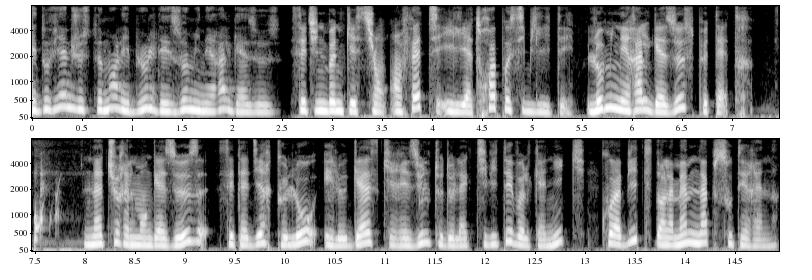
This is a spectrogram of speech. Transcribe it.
Et d'où viennent justement les bulles des eaux minérales gazeuses? C'est une bonne question. En fait, il y a trois possibilités. L'eau minérale gazeuse peut être naturellement gazeuse, c'est-à-dire que l'eau et le gaz qui résultent de l'activité volcanique cohabitent dans la même nappe souterraine.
